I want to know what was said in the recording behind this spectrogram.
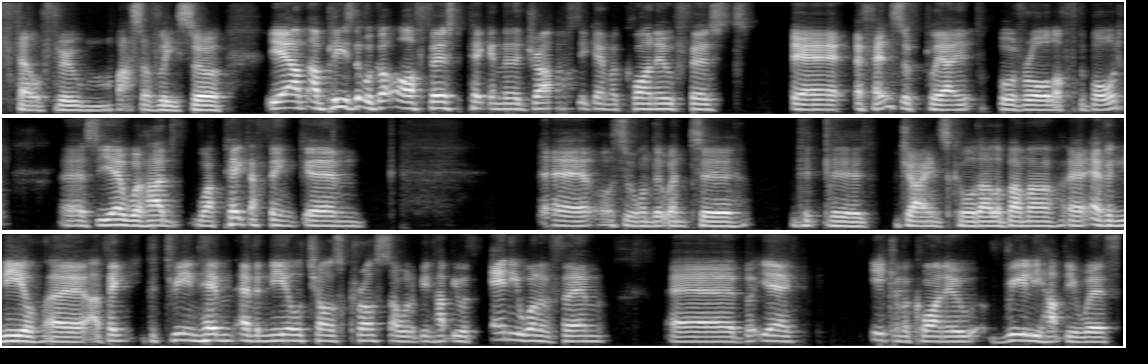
fell through massively. So yeah, I'm, I'm pleased that we got our first pick in the draft again. Ekwonu, first uh, offensive player overall off the board. Uh, so yeah, we had pick. I think um, uh, the one that went to the, the Giants called Alabama? Uh, Evan Neal. Uh, I think between him, Evan Neal, Charles Cross, I would have been happy with any one of them. Uh, but yeah, Ikem Ekwonu, really happy with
